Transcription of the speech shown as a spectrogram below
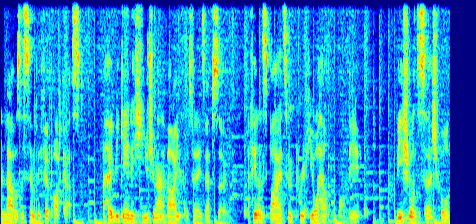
And that was the Simply Fit podcast. I hope you gained a huge amount of value from today's episode. I feel inspired to improve your health and well being. Be sure to search for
